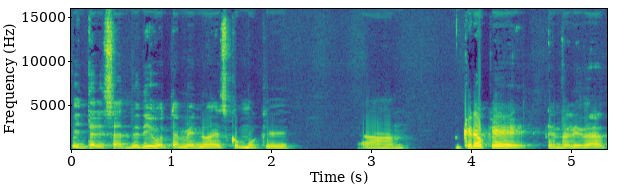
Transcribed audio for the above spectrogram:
Interesante. Digo, también no es como que. creo que en realidad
